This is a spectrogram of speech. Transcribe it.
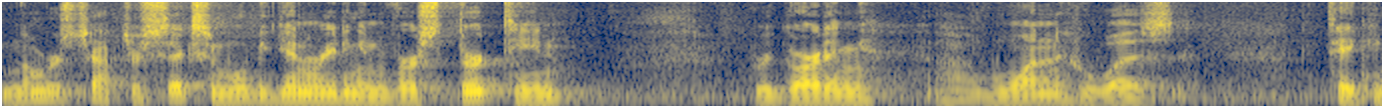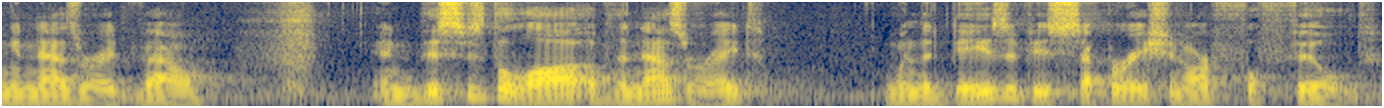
Numbers chapter 6, and we'll begin reading in verse 13 regarding uh, one who was taking a Nazarite vow. And this is the law of the Nazarite. When the days of his separation are fulfilled,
